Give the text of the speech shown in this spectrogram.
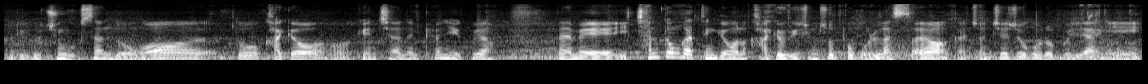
그리고 중국산 농어도 가격 어, 괜찮은 편이고요. 그 다음에 이 참돔 같은 경우는 가격이 좀 소폭 올랐어요. 그러니까 전체적으로 물량이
